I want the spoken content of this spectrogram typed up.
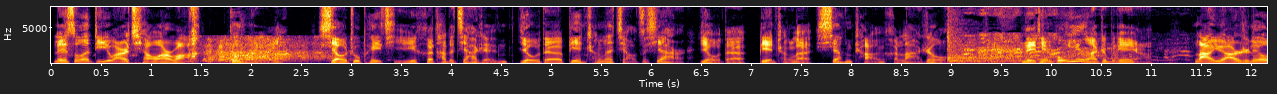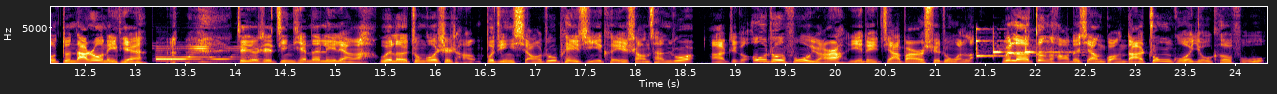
雷是我弟娃乔二娃。过年了，小猪佩奇和他的家人，有的变成了饺子馅儿，有的变成了香肠和腊肉。哪天公映啊？这部电影？腊月二十六炖大肉那天。这就是金钱的力量啊！为了中国市场，不仅小猪佩奇可以上餐桌啊，这个欧洲服务员啊也得加班学中文了。为了更好的向广大中国游客服务，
